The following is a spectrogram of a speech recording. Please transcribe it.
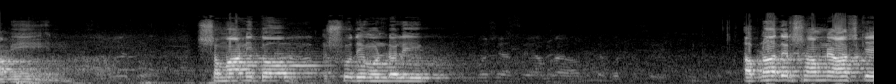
আমিন। সম্মানিত সুধী মন্ডলী আপনাদের সামনে আজকে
